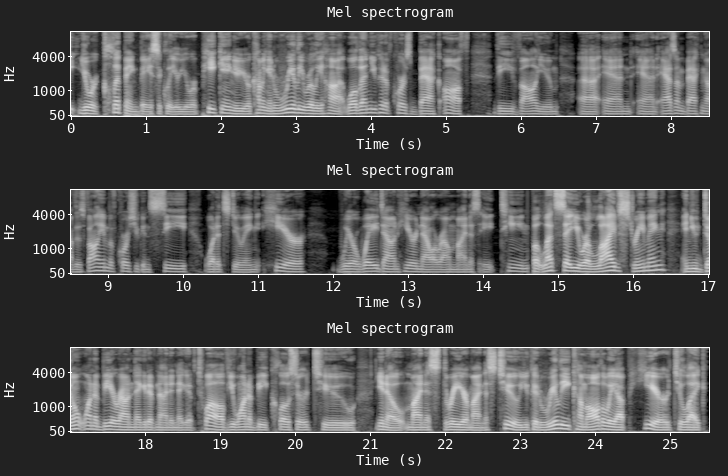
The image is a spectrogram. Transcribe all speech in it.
you were clipping basically, or you were peaking, or you were coming in really, really hot. Well, then you could of course back off the volume, uh, and and as I'm backing off this volume, of course you can see what it's doing here. We're way down here now around minus 18. But let's say you are live streaming and you don't want to be around negative 9 to negative 12. You want to be closer to, you know, minus 3 or minus 2. You could really come all the way up here to like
